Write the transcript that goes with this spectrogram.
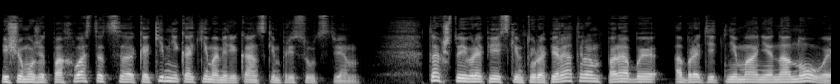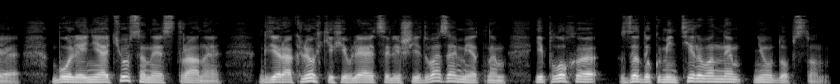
еще может похвастаться каким-никаким американским присутствием. Так что европейским туроператорам пора бы обратить внимание на новые, более неотесанные страны, где рак легких является лишь едва заметным и плохо задокументированным неудобством.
